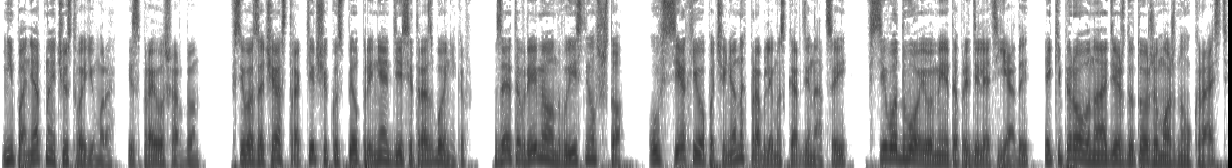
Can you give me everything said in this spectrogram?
«Непонятное чувство юмора», — исправил Шардон. Всего за час трактирщик успел принять 10 разбойников. За это время он выяснил, что у всех его подчиненных проблемы с координацией, всего двое умеют определять яды, экипированную одежду тоже можно украсть,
